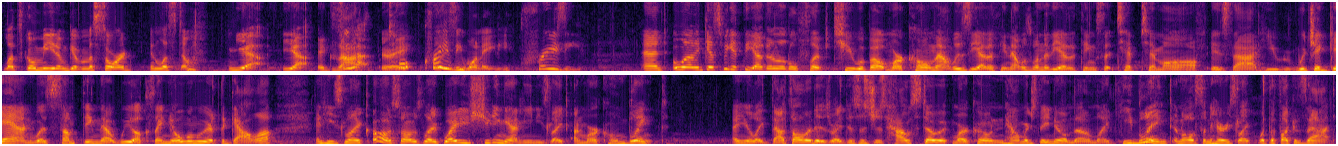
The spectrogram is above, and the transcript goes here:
Let's go meet him, give him a sword, enlist him." Yeah, yeah, So exactly. yeah, right? to- crazy 180. crazy. And well, I guess we get the other little flip too about Marcone. That was the other thing. That was one of the other things that tipped him off is that he, which again was something that we all, because I know when we were at the gala, and he's like, "Oh," so I was like, "Why are you shooting at me?" And he's like, "And Marcone blinked." And you're like, that's all it is, right? This is just how stoic Marcone and how much they know him. That I'm like, he blinked, and all of a sudden Harry's like, what the fuck is that?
